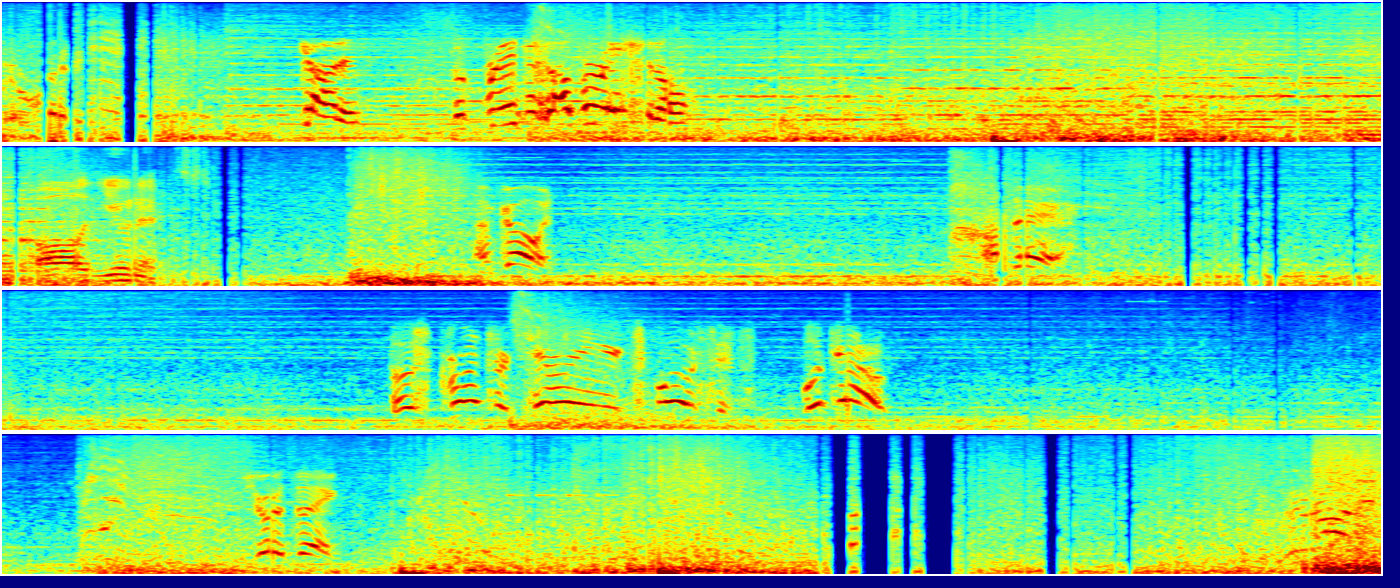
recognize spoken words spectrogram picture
We're ready. Got it. The bridge is operational. Carrying explosives. Look out! Sure thing. We're on it.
